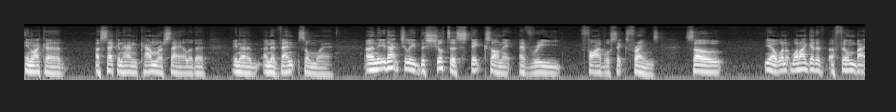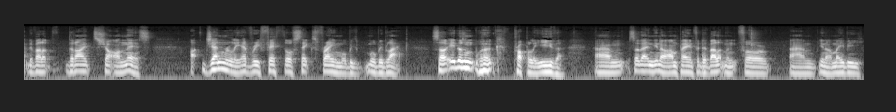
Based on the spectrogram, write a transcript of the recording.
in like a a second-hand camera sale at a in a an event somewhere, and it actually the shutter sticks on it every five or six frames. So, you know, when when I get a, a film back developed that I shot on this, uh, generally every fifth or sixth frame will be will be black. So it doesn't work properly either. Um, so then you know I'm paying for development for um, you know maybe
